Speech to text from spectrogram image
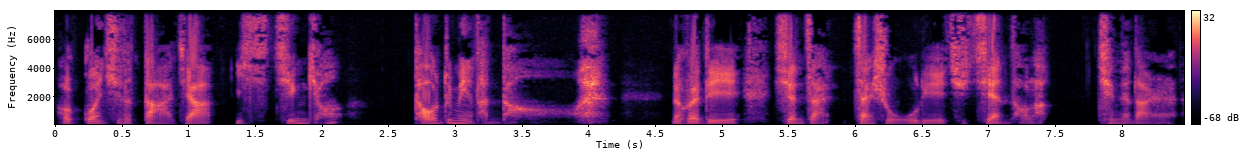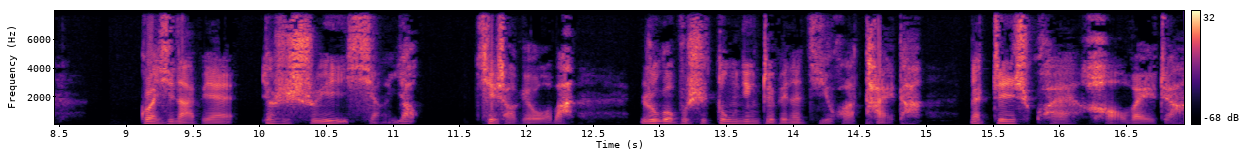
和关系的大家一起经营。陶之命叹道：“那块地现在暂时无力去建造了，青天大人，关西那边要是谁想要，介绍给我吧。如果不是东京这边的计划太大，那真是块好位置啊。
